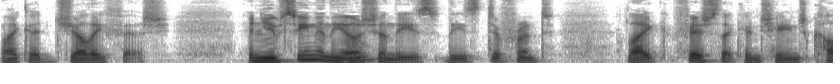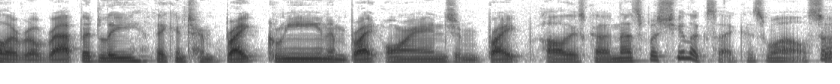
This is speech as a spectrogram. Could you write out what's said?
like a jellyfish. And you've seen in the ocean these these different like fish that can change color real rapidly. They can turn bright green and bright orange and bright all these colors. And that's what she looks like as well. So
